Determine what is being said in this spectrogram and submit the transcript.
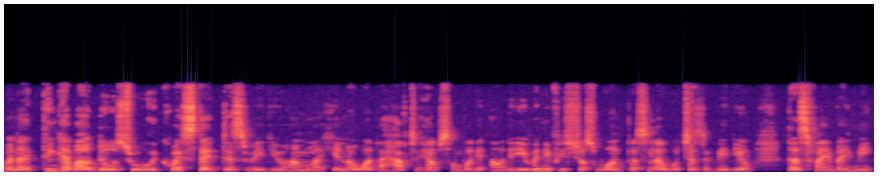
when I think about those who requested this video I'm like you know what? I have to help somebody out there. Even if it's just one person that watches the video that's fine by me.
